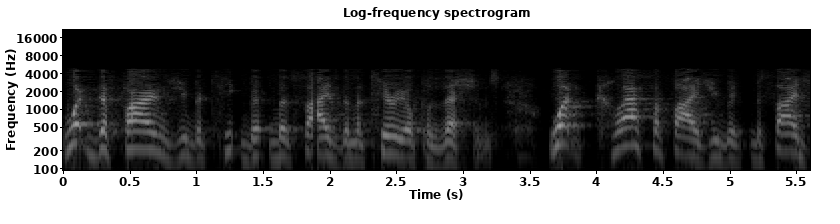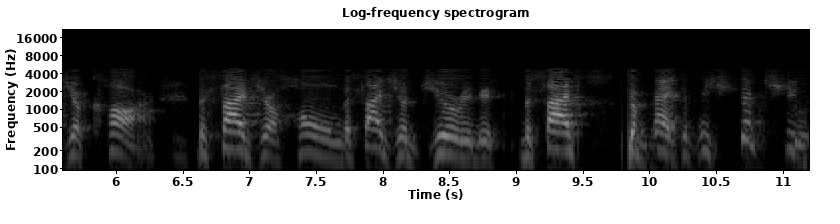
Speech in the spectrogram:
What defines you besides the material possessions? What classifies you besides your car, besides your home, besides your jewelry, besides your bags, if we stripped you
